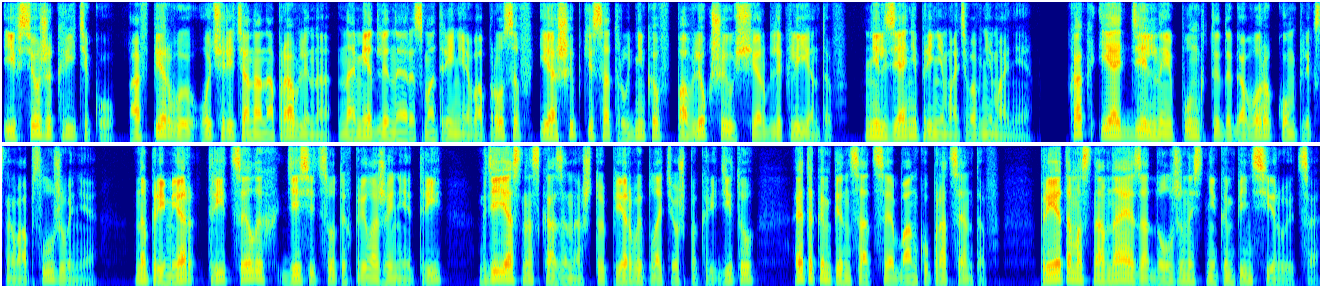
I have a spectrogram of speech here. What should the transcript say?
И все же критику, а в первую очередь она направлена на медленное рассмотрение вопросов и ошибки сотрудников, повлекшие ущерб для клиентов, нельзя не принимать во внимание. Как и отдельные пункты договора комплексного обслуживания, например, 3,10 приложение 3, где ясно сказано, что первый платеж по кредиту – это компенсация банку процентов. При этом основная задолженность не компенсируется,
